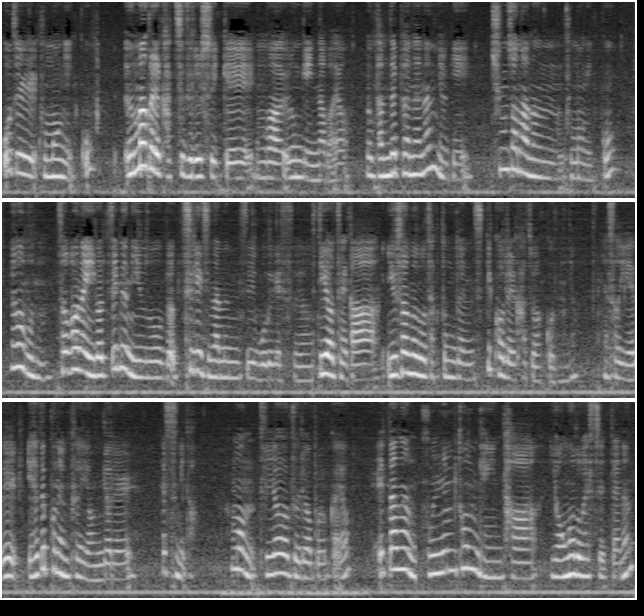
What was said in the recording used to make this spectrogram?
꽂을 구멍이 있고 음악을 같이 들을 수 있게 뭔가 이런 게 있나 봐요. 그리고 반대편에는 여기 충전하는 구멍이 있고 여러분 저번에 이거 찍은 이후로 며칠이 지났는지 모르겠어요. 드디어 제가 유선으로 작동된 스피커를 가져왔거든요. 그래서 얘를 이 헤드폰 앰프에 연결을 했습니다. 한번 들려드려 볼까요? 일단은 볼륨, 톤, 개인 다 0으로 했을 때는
